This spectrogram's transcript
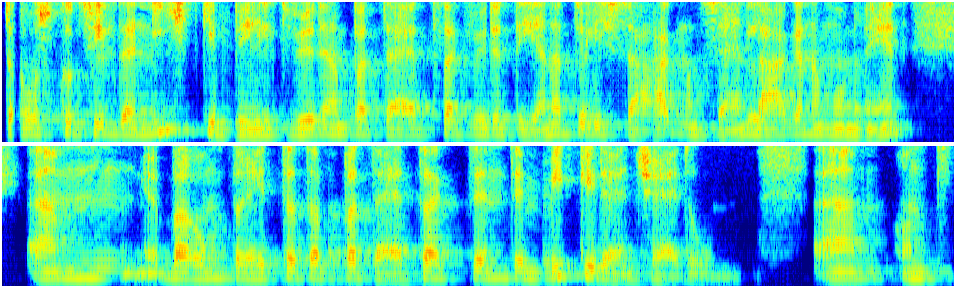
Doskozil da nicht gewählt würde am Parteitag, würde der natürlich sagen und sein Lager, am Moment, ähm, warum dreht er der Parteitag Parteitag den, Mitgliederentscheid um. Ähm, und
